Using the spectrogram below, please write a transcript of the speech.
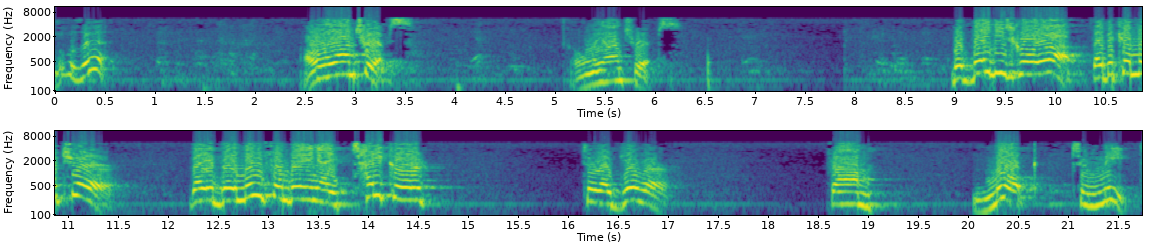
What was that? Only on trips. Only on trips. But babies grow up. They become mature. They, they move from being a taker to a giver. From milk to meat.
